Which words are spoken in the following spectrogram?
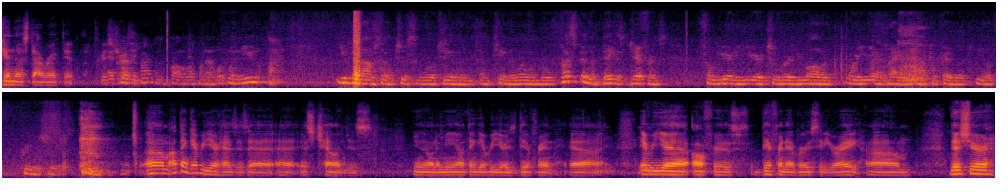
getting us directed. Hey, Chris, if I can follow up on that, when- when you, you've been obviously on two Super Bowl teams and, and team that won one, but what's been the biggest difference from year to year to where you all are, where you're at right now compared to, you know, previous years? Um, I think every year has its, uh, uh, its challenges. You know what I mean? I think every year is different. Uh, every year offers different adversity, right? Um, this year,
